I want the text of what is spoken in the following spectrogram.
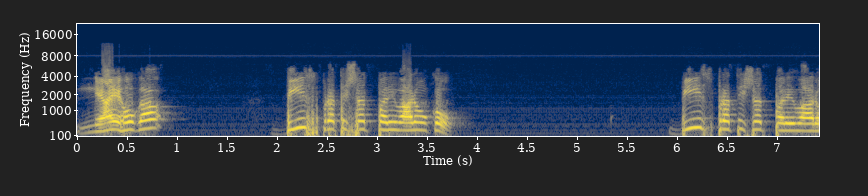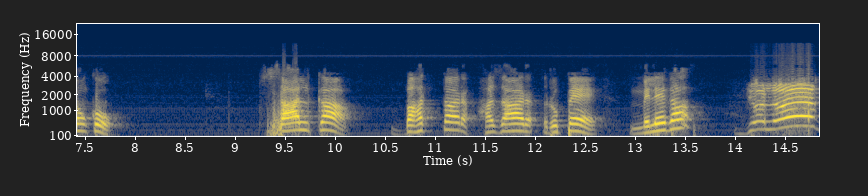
न्याय होगा। 20 प्रतिशत परिवारों को 20 प्रतिशत परिवारों को साल का बहत्तर हज़ार रुपए मिलेगा। जो लोग,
